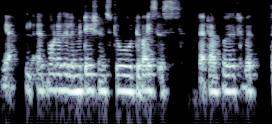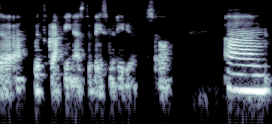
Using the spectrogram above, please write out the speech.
yeah, what are the limitations to devices that are built with uh, with graphene as the base material? So um,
